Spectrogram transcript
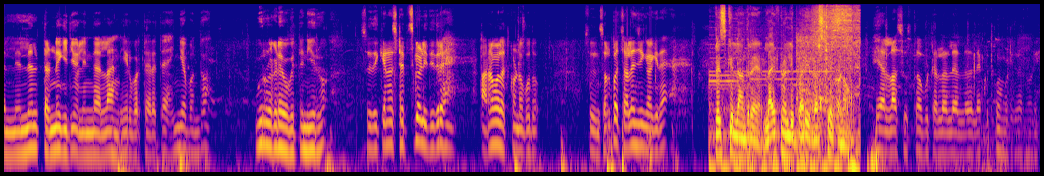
ಅಲ್ಲಿ ಎಲ್ಲೆಲ್ಲಿ ತಣ್ಣಗಿದೆಯೋ ಅಲ್ಲಿಂದ ಎಲ್ಲ ನೀರು ಬರ್ತಾ ಇರುತ್ತೆ. ಹಿಂಗೆ ಬಂದು ಊರೊಳಗಡೆ ಹೋಗುತ್ತೆ ನೀರು. ಸೊ ಇದಕ್ಕೇನೋ ಸ್ಟೆಪ್ಸ್ಗಳಿದ್ದಿದ್ರೆ ಆರಾಮಲ್ಲಿ ಹತ್ಕೊಂಡು ಹೋಗ್ಬೋದು. ಸೊ ಇದು ಸ್ವಲ್ಪ ಚಾಲೆಂಜಿಂಗ್ ಆಗಿದೆ. ರಿಸ್ಕ್ ಇಲ್ಲ ಅಂದ್ರೆ ಲೈಫ್ನಲ್ಲಿ ಬರೀ ರಸ್ತೆ ಕಣೋ. ಎಲ್ಲ ಸುಸ್ತಾಗ್ಬಿಟ್ಟು ಅಲ್ಲಲ್ಲೇ ಅಲ್ಲಲ್ಲೇ ಕುತ್ಕೊಂಡ್ಬಿಟ್ಟಿದ್ದಾರೆ ನೋಡಿ.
